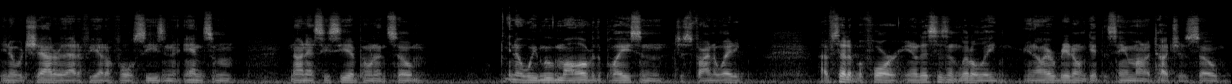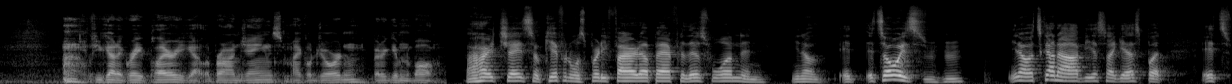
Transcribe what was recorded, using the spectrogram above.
you know, would shatter that if he had a full season and some non-SEC opponents. So you know, we move them all over the place and just find a way to. I've said it before, you know, this isn't little league. You know, everybody don't get the same amount of touches. So if you got a great player, you got LeBron James, Michael Jordan, better give him the ball. All right, Shane. So Kiffin was pretty fired up after this one, and you know, it, it's always, mm-hmm. you know, it's kind of obvious, I guess, but it's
